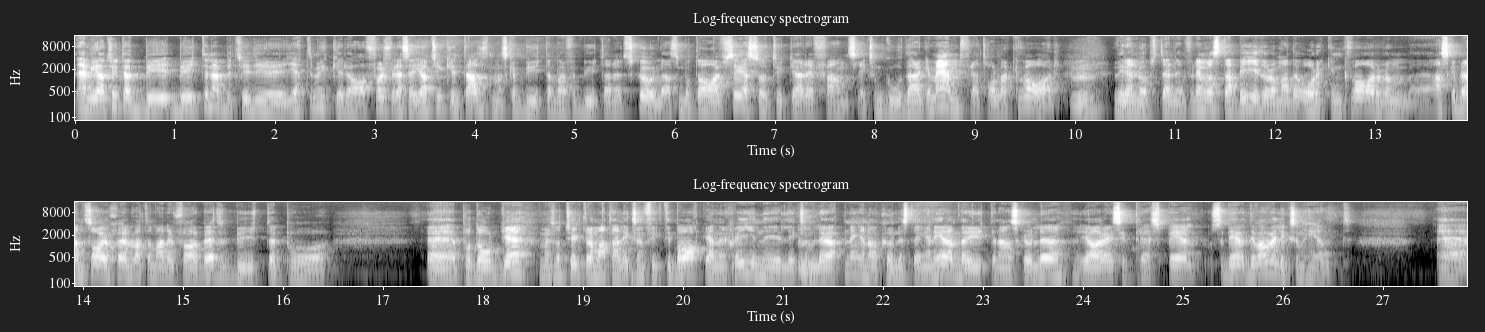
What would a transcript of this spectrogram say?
Nej, men jag tyckte att by bytena betyder ju jättemycket idag. Först vill jag säga, jag tycker inte alls att man ska byta bara för bytandets skull. Alltså mot AFC så tyckte jag det fanns liksom goda argument för att hålla kvar mm. vid den uppställningen. För den var stabil och de hade orken kvar. Och de, Askebrandt sa ju själv att de hade förberett ett byte på eh, på Dogge. Men så tyckte de att han liksom fick tillbaka energin i liksom mm. löpningen och kunde stänga ner de där ytorna han skulle göra i sitt pressspel. Så det, det var väl liksom helt eh,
